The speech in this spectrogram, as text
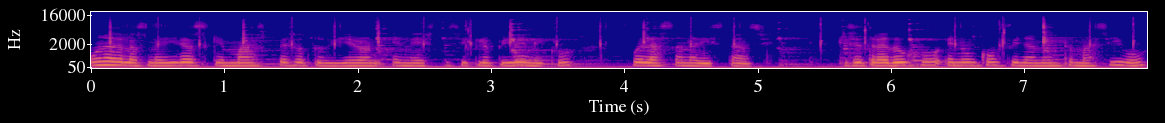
Una de las medidas que más peso tuvieron en este ciclo epidémico fue la sana distancia, que se tradujo en un confinamiento masivo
